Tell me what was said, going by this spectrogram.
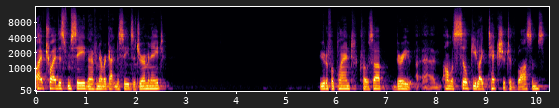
I, have tried this from seed and I've never gotten the seeds to germinate. Beautiful plant, close up, very uh, almost silky like texture to the blossoms.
